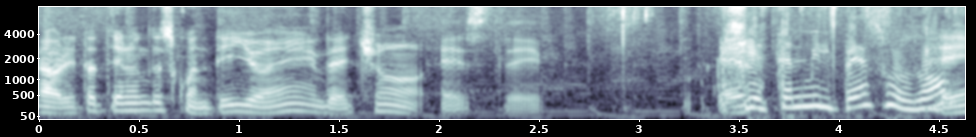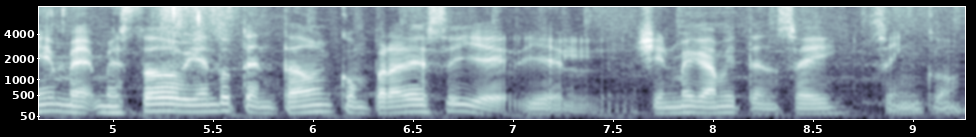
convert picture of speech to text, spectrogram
Ahorita tiene un descuentillo, ¿eh? De hecho, este. Sí, está en mil pesos, ¿no? Sí, me, me he estado viendo tentado en comprar ese y el, y el Shin Megami Tensei 5.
